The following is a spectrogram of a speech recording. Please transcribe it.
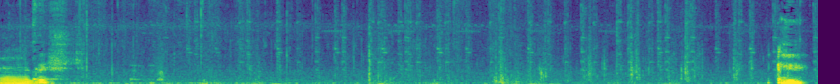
Uh.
